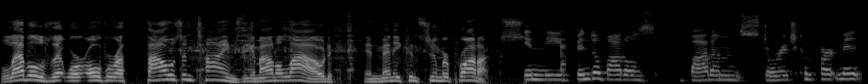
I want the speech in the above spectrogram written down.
levels that were over a thousand times the amount allowed in many consumer products. In the Bindle bottle's bottom storage compartment,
